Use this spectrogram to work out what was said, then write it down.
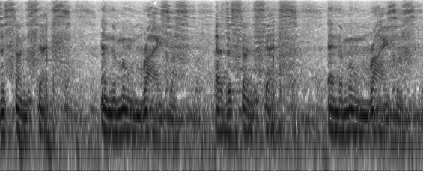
the sun sets and the moon rises, as the sun sets and the moon rises.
